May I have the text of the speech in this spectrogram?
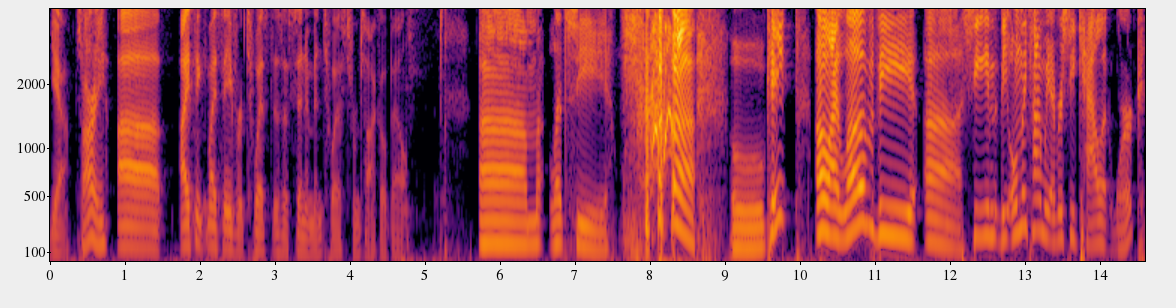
Yeah. Sorry. Uh, I think my favorite twist is a cinnamon twist from Taco Bell. Um, let's see. okay. Oh, I love the uh scene. The only time we ever see Cal at work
